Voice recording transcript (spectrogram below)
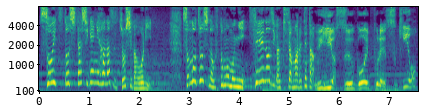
そいつと親しげに話す女子がおり、その女子の太ももに正の字が刻まれてた。いや、すごいプレイ好きよ。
